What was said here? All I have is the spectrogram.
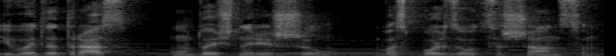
И в этот раз он точно решил воспользоваться шансом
